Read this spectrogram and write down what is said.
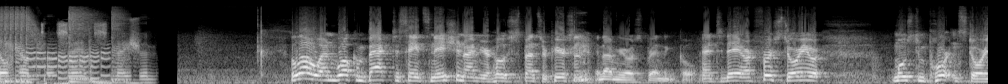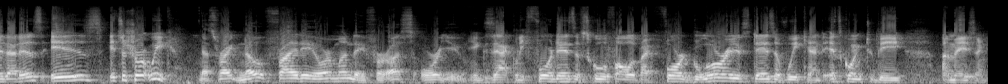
Welcome to Saints Nation. Hello and welcome back to Saints Nation. I'm your host Spencer Pearson, And I'm your host, Brandon Cole. and today our first story, or most important story that is, is it's a short week. That's right, no Friday or Monday for us or you. Exactly four days of school followed by four glorious days of weekend. It's going to be amazing.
